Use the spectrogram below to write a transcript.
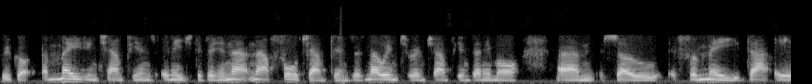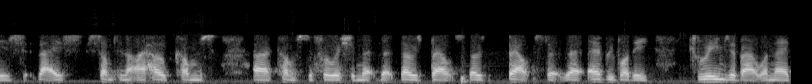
We've got amazing champions in each division now. Now full champions. There's no interim champions anymore. Um, so for me, that is that is something that I hope comes uh, comes to fruition. That, that those belts, those belts that, that everybody dreams about when they're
